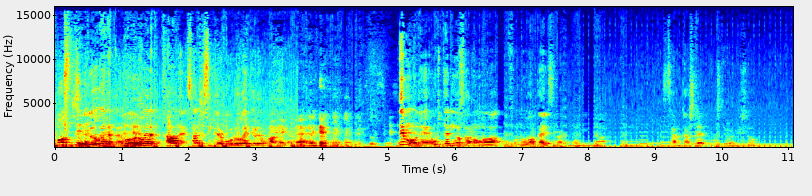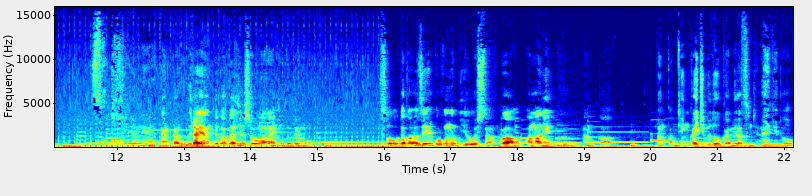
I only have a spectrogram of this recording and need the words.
もうすでに老害だった。もう老害だった。変わんない。30過ぎたらもう老害って言われても変わんないから。でもねお二人のサロンはその若いスタッフもみんな参加したりとかしてるわけでしょ？そうよね。なんか羨んでばかりじゃしょうがないけどでもそうだから全国の美容師さんがあまねくなんかなんか天下一武道会目指すんじゃないけど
